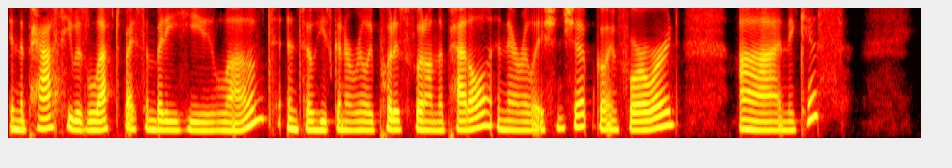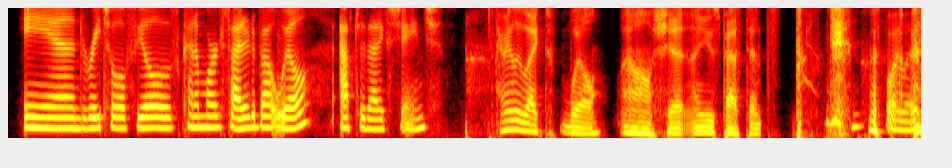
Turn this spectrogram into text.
in the past he was left by somebody he loved, and so he's going to really put his foot on the pedal in their relationship going forward. Uh, and they kiss, and Rachel feels kind of more excited about Will after that exchange. I really liked Will. Oh shit! I used past tense. Spoiler.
